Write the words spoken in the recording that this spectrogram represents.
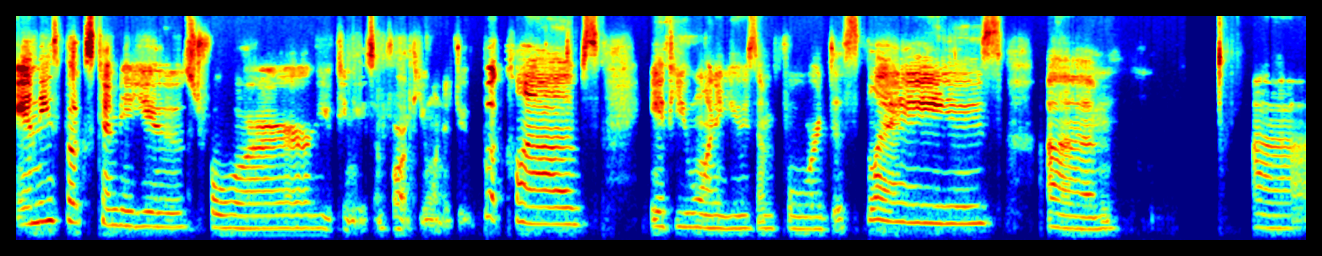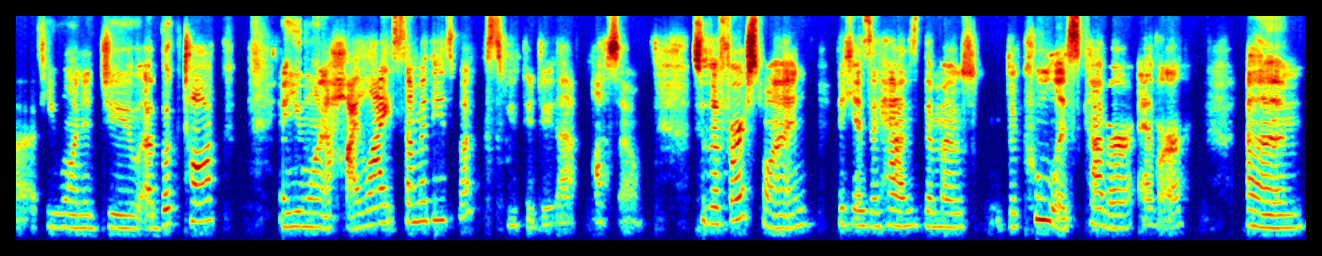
And these books can be used for, you can use them for if you want to do book clubs, if you want to use them for displays, um, uh, if you want to do a book talk and you want to highlight some of these books, you could do that also. So the first one, because it has the most, the coolest cover ever, um,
